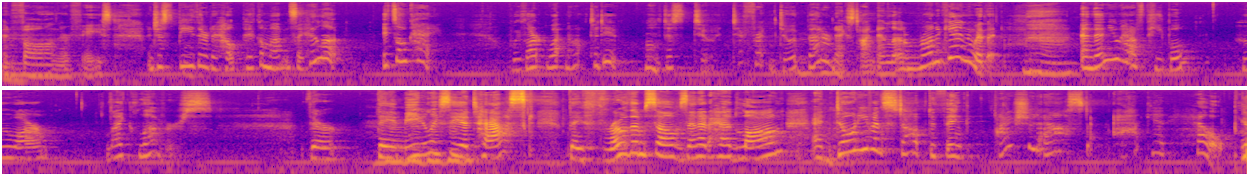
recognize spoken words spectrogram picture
and fall on their face and just be there to help pick them up and say hey look it's okay. We learned what not to do. We'll just do it different and do it better mm-hmm. next time and let them run again with it. Mm-hmm. And then you have people who are like lovers. They're they mm-hmm. immediately see a task they throw themselves in it headlong and don't even stop to think i should ask to get help.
